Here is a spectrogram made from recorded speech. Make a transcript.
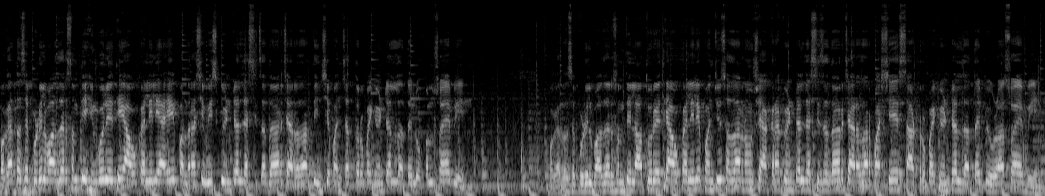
बघा तसे पुढील बाजार समिती हिंगोली येथे अवकालेली आहे. पंधराशे वीस क्विंटल जास्तीचा दर चार हजार तीनशे पंच्याहत्तर रुपये क्विंटल जाते लोकल सोयाबीन. बघा तसे पुढील बाजार समिती लातूर येथे अवकालेले पंचवीस हजार नऊशे अकरा क्विंटल जास्तीचा दर चार हजार पाचशे साठ रुपये क्विंटल जाते आहे पिवळा सोयाबीन.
